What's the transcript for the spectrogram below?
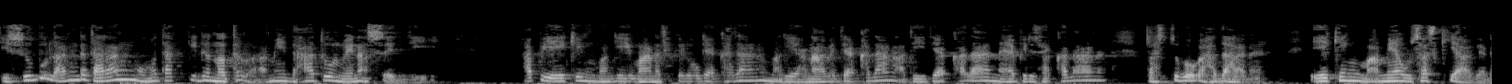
ඉසුබුලන්ඩ තරම් මොහොතක් ඉඳ නොතවා මේ ධාතුන් වෙනස් වෙද්දී අපි ඒකෙන් මගේ මානසික ලෝකයක් හදාන මගේ අනාගතයක් හදාන අතීතයක් හදාන නෑ පිරිසක් හදාන වස්තු භෝග හදාන. ඒකෙන් මමයා උසස් කියාගෙන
